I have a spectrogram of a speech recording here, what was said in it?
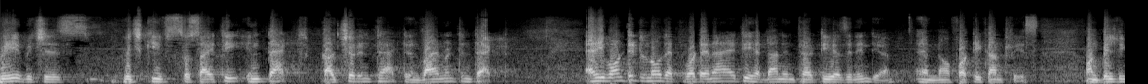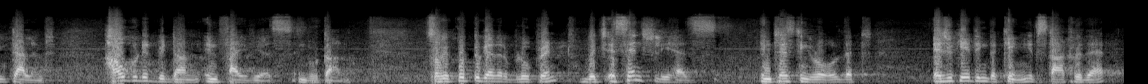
way which is which keeps society intact, culture intact, environment intact. And he wanted to know that what NIIT had done in 30 years in India and now 40 countries on building talent, how could it be done in five years in Bhutan? So we put together a blueprint which essentially has interesting role that educating the king, it starts with that,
